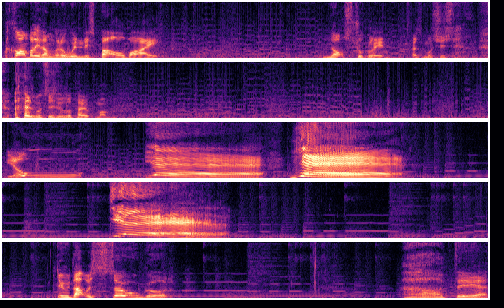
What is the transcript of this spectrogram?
I can't believe I'm going to win this battle by not struggling as much as as much as the other Pokemon. Yo! Yeah! Yeah! Yeah! Dude, that was so good. Oh, dear.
